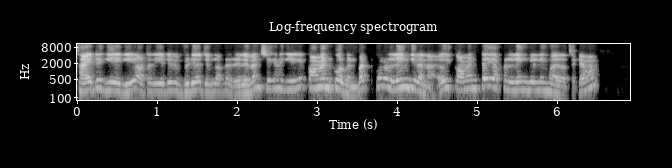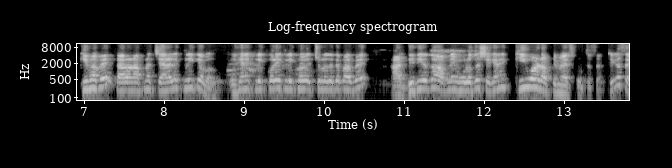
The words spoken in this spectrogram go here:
সাইটে গিয়ে গিয়ে, অর্থাৎ ইউটিউবে ভিডিও যেগুলো আপনার রিলেভেন্ট সেখানে গিয়ে গিয়ে কমেন্ট করবেন বাট কোনো লিঙ্ক দিবেন না। ওই কমেন্টটাই আপনার লিঙ্ক বিল্ডিং হয়ে যাচ্ছে। কেমন? কীভাবে? কারণ আপনার চ্যানেলে ক্লিকেবল ওইখানে ক্লিক করে ক্লিক হয়ে চলে যেতে পারবে। আর দ্বিতীয়ত, আপনি মূলত সেখানে কিওয়ার্ড অপটিমাইজ করতেছেন, ঠিক আছে?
